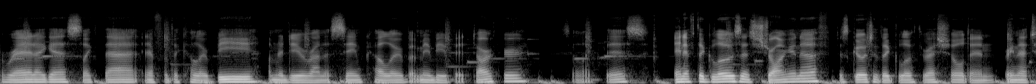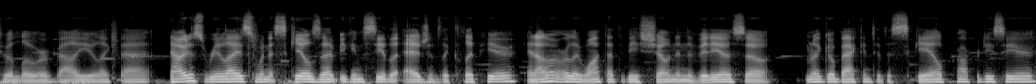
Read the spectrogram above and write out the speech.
a red, I guess, like that. And for the color B, I'm to do around the same color, but maybe a bit darker. So like this. And if the glow isn't strong enough, just go to the glow threshold and bring that to a lower value like that. Now I just realized when it scales up, you can see the edge of the clip here. And I don't really want that to be shown in the video. So I'm going to go back into the scale properties here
